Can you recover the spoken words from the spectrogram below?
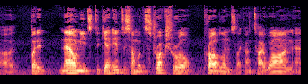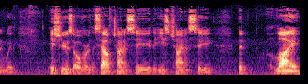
Uh, but it now needs to get into some of the structural problems, like on Taiwan and with issues over the South China Sea, the East China Sea, that lie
